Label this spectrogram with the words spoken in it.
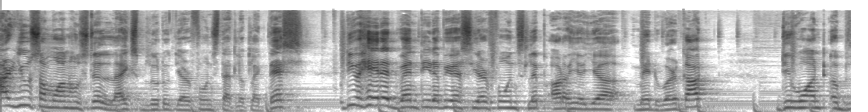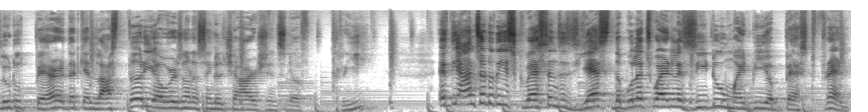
Are you someone who still likes Bluetooth earphones that look like this? Do you hate it when TWS earphones slip out of your ear mid-workout? Do you want a Bluetooth pair that can last 30 hours on a single charge instead of 3? If the answer to these questions is yes, the Bullets Wireless Z2 might be your best friend.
